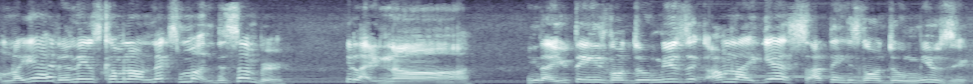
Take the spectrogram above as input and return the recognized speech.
I'm like, yeah, the nigga's coming out next month, December. He like, nah. He like, you think he's gonna do music? I'm like, yes, I think he's gonna do music.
